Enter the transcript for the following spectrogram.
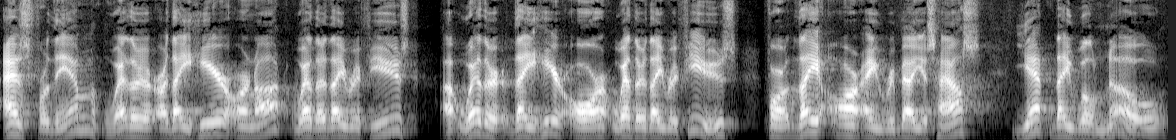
As for them, whether are they hear or not, whether they refuse, uh, whether they hear or whether they refuse, for they are a rebellious house, yet they will know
